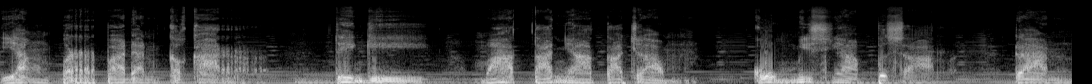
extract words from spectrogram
yang berbadan kekar, tinggi, matanya tajam, kumisnya besar, dan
